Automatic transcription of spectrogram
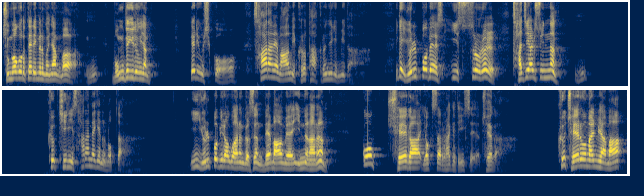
주먹으로 때리면 그냥 막 음? 몽둥이로 그냥 때리고 싶고 사람의 마음이 그렇다 그런 얘기입니다. 그러니까 율법의 이 스스로를 자제할 수 있는 음? 그 길이 사람에게는 없다. 이 율법이라고 하는 것은 내 마음에 있는 한은 꼭 죄가 역사를 하게 돼 있어요. 죄가 그 죄로 말미암아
